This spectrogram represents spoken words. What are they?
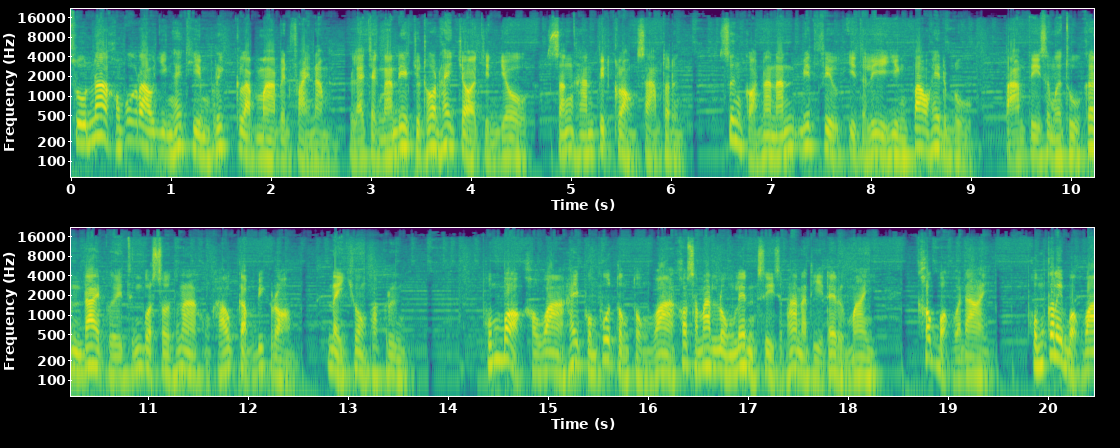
ศูนย์หน้าของพวกเรายิงให้ทีมพลิกกลับมาเป็นฝ่ายนำและจากนั้นเรียกจุดโทษให้จอร์จินโย สังหารปิดกล่อง3ต่อ1ซึ่งก่อนหน้านั้นมิดฟิลด์อิตาลียิงเป้าให้ดับลู ตามตีเสมอทูกเคิลได้เผยถึงบทสนทนาของเขากับบิ๊กรอมในช่วงพักครึ่ง ผมบอกเขาว่าให้ผมพูดตรงๆว่าเขาสามารถลงเล่น 45 นาทีได้หรือไม่ เขาบอกว่าได้ ผมก็เลยบอกว่า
